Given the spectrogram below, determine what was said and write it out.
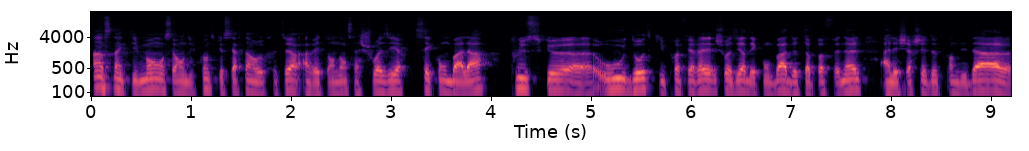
instinctivement, on s'est rendu compte que certains recruteurs avaient tendance à choisir ces combats-là plus que ou d'autres qui préféraient choisir des combats de top of funnel, aller chercher d'autres candidats,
